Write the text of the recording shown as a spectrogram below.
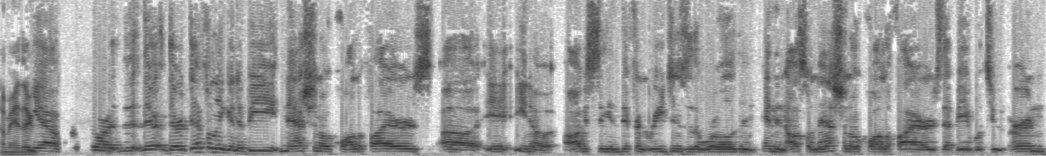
I mean, yeah, for sure. There, there are definitely going to be national qualifiers. Uh, it, you know, obviously in different regions of the world, and, and then also national qualifiers that be able to earn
